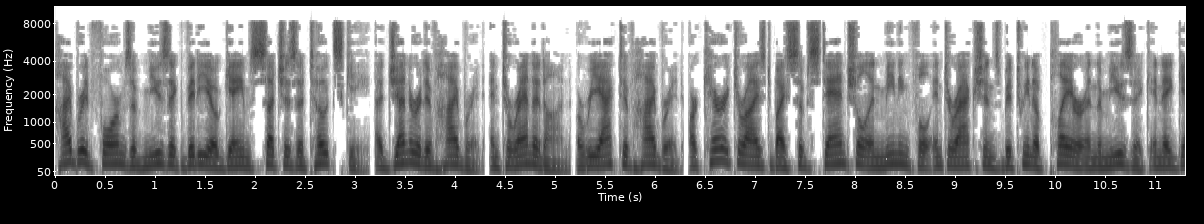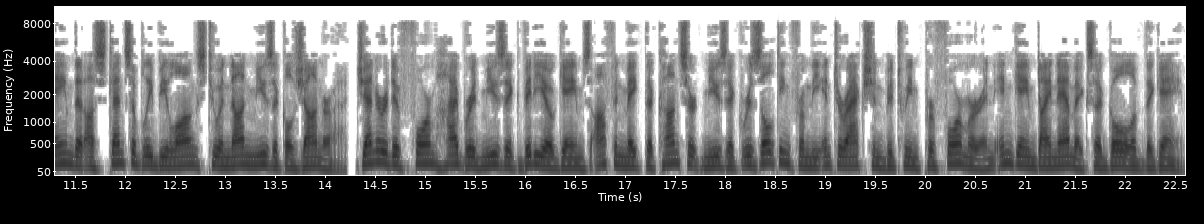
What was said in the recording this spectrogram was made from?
hybrid forms of music video games such as Atotsuki a generative hybrid and Pteranodon a reactive hybrid are characterized by substantial and meaningful interactions between a player and the music in a game that ostensibly belongs to a non-musical genre. Generative form hybrid music video games often make the concert music resulting from the interaction between performer and in-game dynamics a goal of the game.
